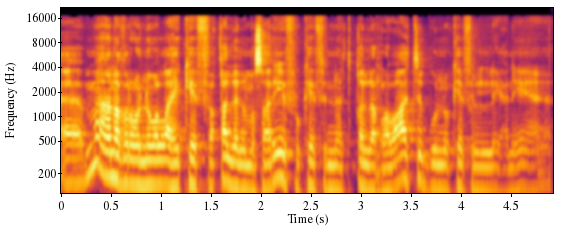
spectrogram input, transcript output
آه، ما نظروا أنه والله كيف أقلل المصاريف وكيف إنه تقل الرواتب وأنه كيف يعني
